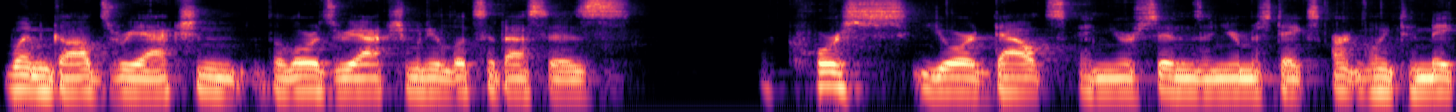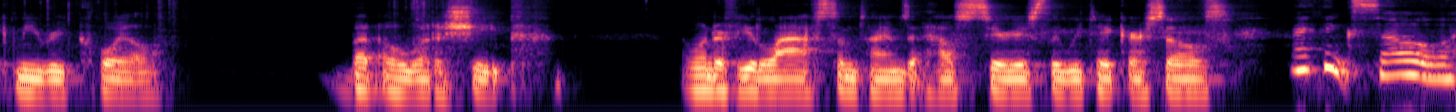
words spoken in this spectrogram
when God's reaction, the Lord's reaction when he looks at us is, of course, your doubts and your sins and your mistakes aren't going to make me recoil. But oh, what a sheep. I wonder if he laughs sometimes at how seriously we take ourselves. I think so,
